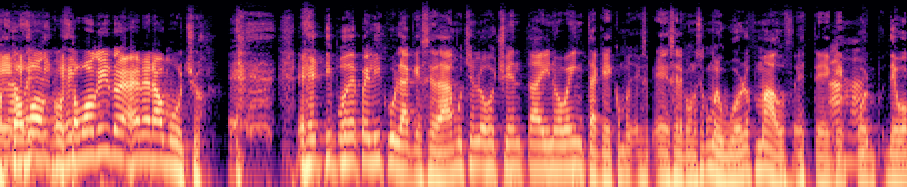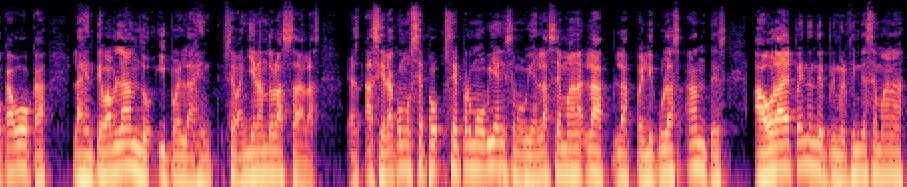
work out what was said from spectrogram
que Costó, poquito y ha generado mucho. es el tipo de película que se da mucho en los 80 y 90, que es como- eh, se le conoce como el word of mouth, este, que por- de boca a boca la gente va hablando y pues la gente se van llenando las salas. Así era como se, pro- se promovían y se movían las semana, la- las películas antes. Ahora dependen del primer fin de semana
